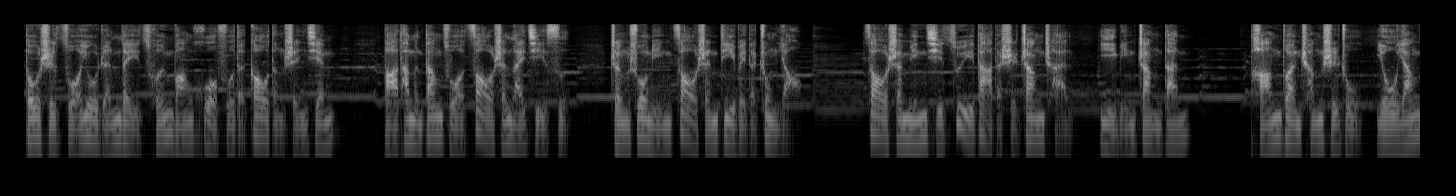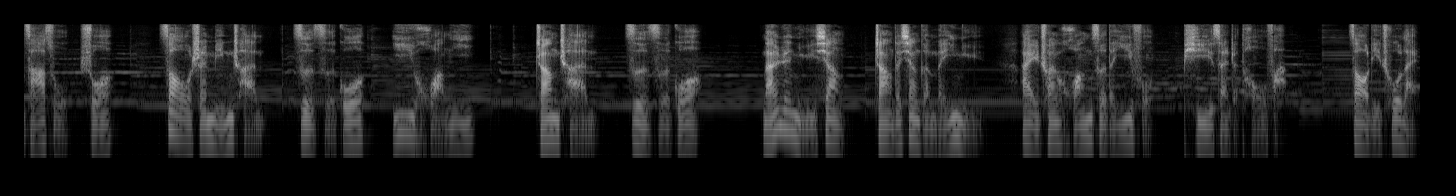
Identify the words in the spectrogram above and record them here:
都是左右人类存亡祸福的高等神仙，把他们当作灶神来祭祀，正说明灶神地位的重要。灶神名气最大的是张禅，一名张丹。唐段成式著《酉阳杂俎》说：“灶神名禅。”字子郭，衣黄衣。张产，字子郭，男人女相，长得像个美女，爱穿黄色的衣服，披散着头发。灶里出来，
